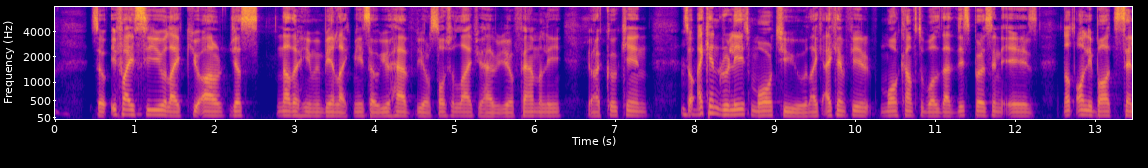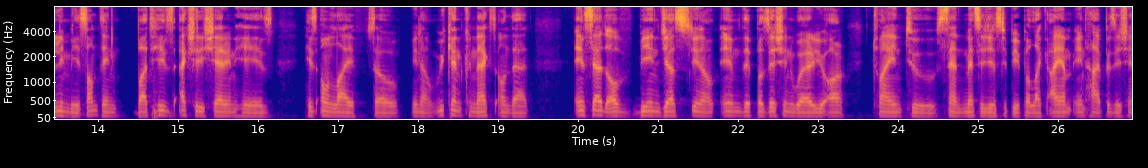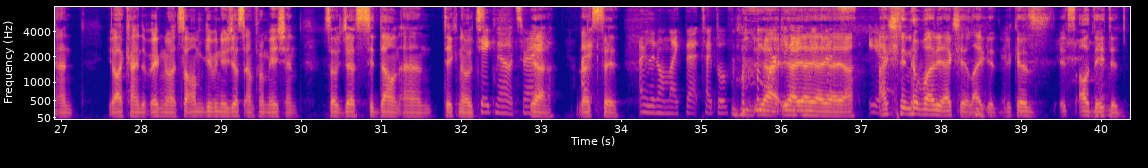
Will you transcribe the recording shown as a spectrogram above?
So if I see you like you are just another human being like me, so you have your social life, you have your family, you are cooking. So mm-hmm. I can relate more to you. Like I can feel more comfortable that this person is not only about selling me something, but he's actually sharing his his own life. So, you know, we can connect on that instead of being just, you know, in the position where you are trying to send messages to people like I am in high position and you are kind of ignorant. So I'm giving you just information. So just sit down and take notes. take notes, right? Yeah. That's it. I really don't like that type of Yeah, yeah, marketing, yeah, but yeah, yeah, yeah. yeah. Actually, nobody actually like it because it's outdated.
